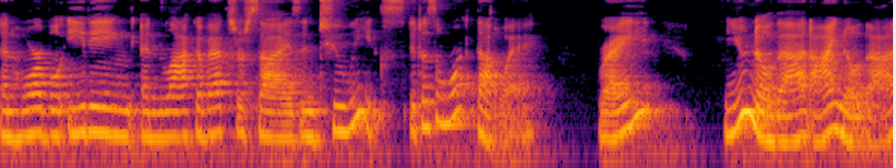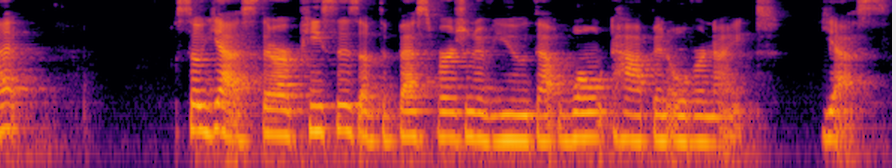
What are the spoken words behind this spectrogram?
and horrible eating and lack of exercise in two weeks. It doesn't work that way, right? You know that. I know that. So, yes, there are pieces of the best version of you that won't happen overnight. Yes.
